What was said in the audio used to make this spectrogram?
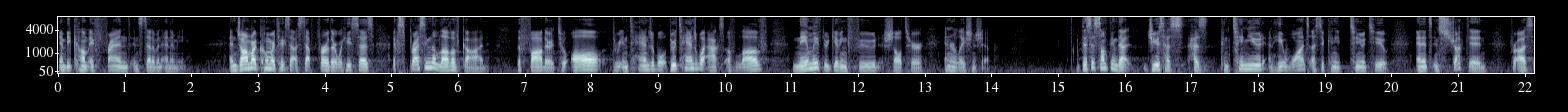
and become a friend instead of an enemy. And John Mark Comer takes that a step further, where he says, expressing the love of God, the Father, to all through intangible, through tangible acts of love, namely through giving food, shelter, and relationship. This is something that Jesus has, has continued, and he wants us to continue to. And it's instructed for us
